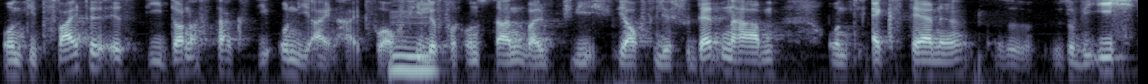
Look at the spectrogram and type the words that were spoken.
Und die zweite ist die donnerstags die Uni-Einheit, wo auch mhm. viele von uns dann, weil wir auch viele Studenten haben und externe, also so wie ich,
